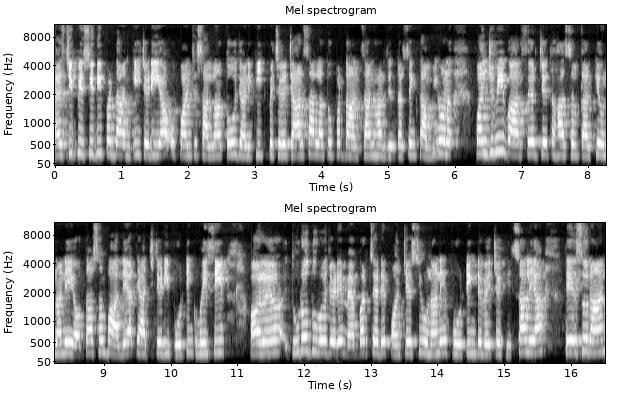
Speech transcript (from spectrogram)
ਐਸਜੀਪੀਸੀ ਦੀ ਪ੍ਰਧਾਨਗੀ ਜਿਹੜੀ ਆ, ਉਹ 5 ਸਾਲਾਂ ਤੋਂ ਯਾਨੀ ਕਿ ਪਿਛਲੇ 4 ਸਾਲਾਂ ਤੋਂ ਪ੍ਰਧਾਨ ਸਨ ਹਰਜਿੰਦਰ ਸਿੰਘ ਧਾਮੀ। ਹੁਣ ਪੰਜਵੀਂ ਵਾਰ ਫਿਰ ਜਿੱਤ ਹਾਸਲ ਕਰਕੇ ਉਹਨਾਂ ਨੇ ਅਹੁਦਾ ਸੰਭਾਲਿਆ ਤੇ ਅੱਜ ਜਿਹੜੀ VOTING ਹੋਈ ਸੀ ਔਰ ਦੂਰੋਂ ਦੂਰੋਂ ਜਿਹੜੇ ਮੈਂਬਰ ਜਿਹੜੇ ਪਹੁੰਚੇ ਸੀ, ਉਹਨਾਂ ਨੇ VOTING ਦੇ ਵਿੱਚ ਹਿੱਸਾ ਲਿਆ ਤੇ ਇਸ ਦੌਰਾਨ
